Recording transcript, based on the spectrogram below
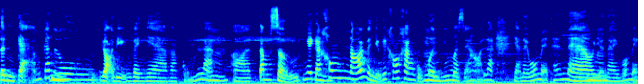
tình cảm cách Ừ. luôn gọi điện về nhà và cũng là Ừ. ờ, tâm sự ngay cả Ừ. không nói về những cái khó khăn của Ừ. mình nhưng mà sẽ hỏi là dạo này bố mẹ thế nào Ừ. dạo này bố mẹ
